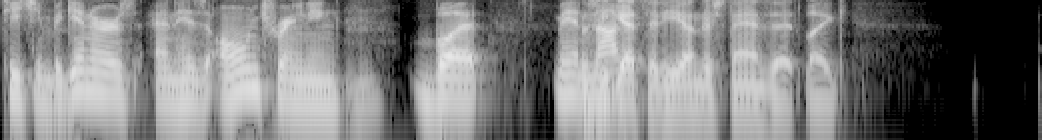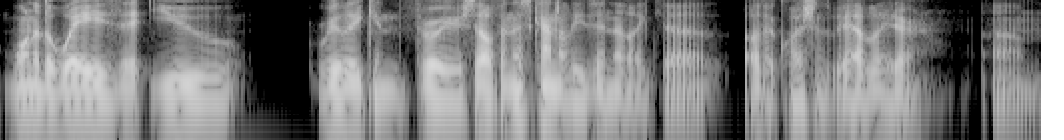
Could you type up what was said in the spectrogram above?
teaching beginners, and his own training. But man, not, he gets it. He understands that like one of the ways that you really can throw yourself, and this kind of leads into like the other questions we have later, um,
